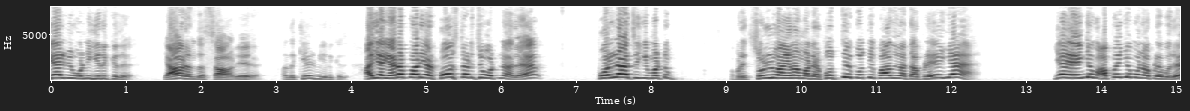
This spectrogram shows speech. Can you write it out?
கேள்வி ஒன்று இருக்குது. யார் அந்த சாரு? அந்த கேள்வி இருக்குது. ஐயா எடப்பாடியார் போஸ்ட் அடித்து ஒட்டினாரு பொள்ளாச்சிக்கு மட்டும் அப்புறம் சொல்லுவாங்கலாம் மாட்டார் பொத்தி பொத்தி பாதுகாத்தாப்புலே. ஏன்? ஏன் எங்கே அப்போ எங்கே போனாப்புல இவர்?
